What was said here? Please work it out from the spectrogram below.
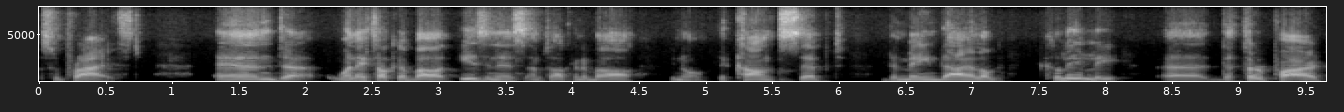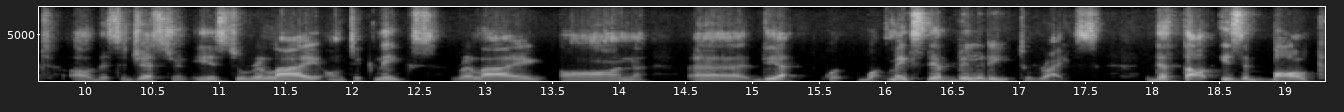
surprised. And uh, when I talk about easiness, I'm talking about you know the concept, the main dialogue. Clearly, uh, the third part of the suggestion is to rely on techniques, rely on uh, the what, makes the ability to write. The thought is a bulk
